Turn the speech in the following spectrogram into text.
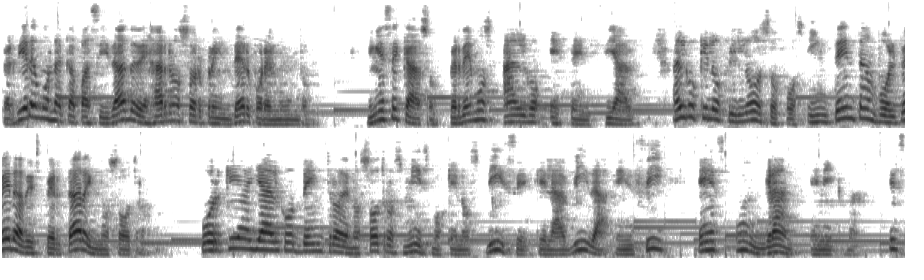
perdiéramos la capacidad de dejarnos sorprender por el mundo. En ese caso, perdemos algo esencial algo que los filósofos intentan volver a despertar en nosotros. ¿Por qué hay algo dentro de nosotros mismos que nos dice que la vida en sí es un gran enigma? Es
